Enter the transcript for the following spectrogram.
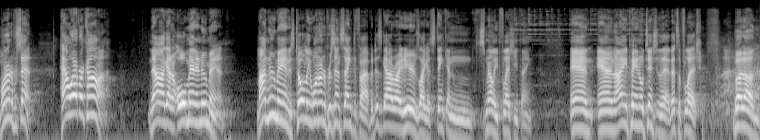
100%. However, comma, now I got an old man and new man. My new man is totally 100% sanctified, but this guy right here is like a stinking, smelly, fleshy thing. And, and I ain't paying no attention to that. That's a flesh. But um,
